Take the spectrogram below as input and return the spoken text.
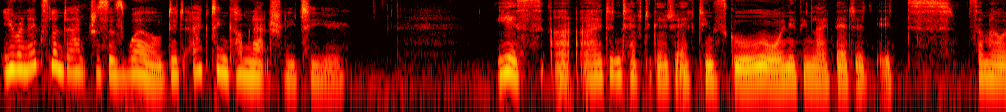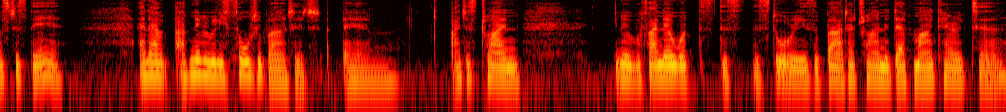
You're an excellent actress as well. Did acting come naturally to you? Yes, I, I didn't have to go to acting school or anything like that. It, it somehow was just there, and I've I've never really thought about it. Um, I just try and, you know, if I know what this, this the story is about, I try and adapt my character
